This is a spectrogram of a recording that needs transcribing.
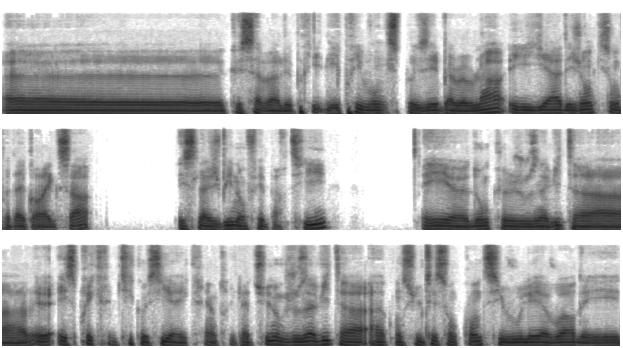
que ça va, le prix, les prix vont exploser, blablabla. Et il y a des gens qui sont pas d'accord avec ça. Et Slashbean en fait partie. Et euh, donc, je vous invite à. Euh, Esprit Cryptique aussi a écrit un truc là-dessus. Donc, je vous invite à, consulter son compte si vous voulez avoir des,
